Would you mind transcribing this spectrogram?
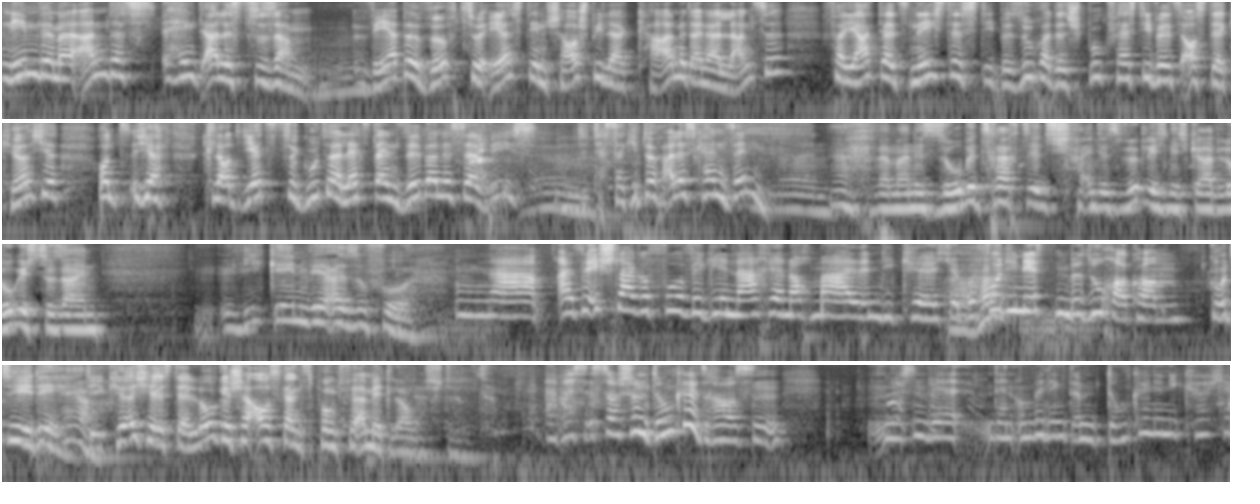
Nehmen wir mal an, das hängt alles zusammen. Wer bewirft zuerst den Schauspieler Karl mit einer Lanze, verjagt als nächstes die Besucher des Spukfestivals aus der Kirche und ja, klaut jetzt zu guter Letzt ein silbernes Service. Das ergibt doch alles keinen Sinn. Ach, Wenn man es so betrachtet, scheint es wirklich nicht gerade logisch zu sein. Wie gehen wir also vor? Na, also ich schlage vor, wir gehen nachher nochmal in die Kirche, Aha. bevor die nächsten Besucher kommen. Gute Idee. Die Kirche ist der logische Ausgangspunkt für Ermittlungen. Das stimmt. Aber es ist doch schon dunkel draußen. Müssen wir denn unbedingt im Dunkeln in die Kirche?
